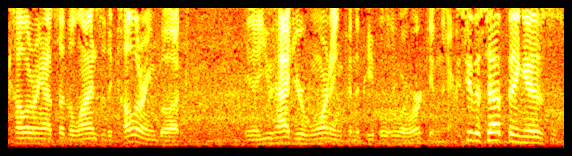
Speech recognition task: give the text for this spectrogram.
coloring outside the lines of the coloring book, you know, you had your warning from the people who were working there. See, the sad thing is,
